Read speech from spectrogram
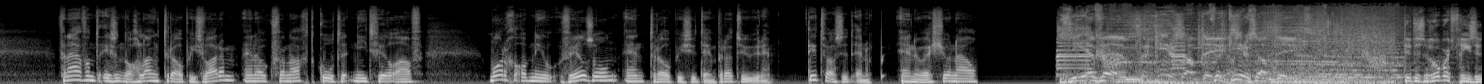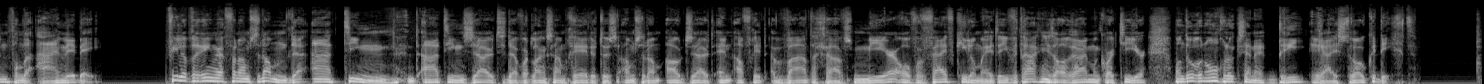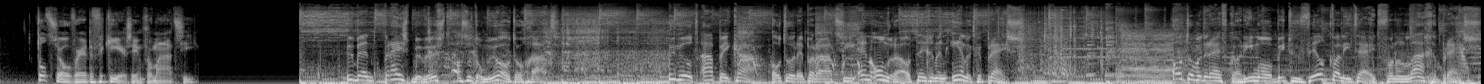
Vanavond is het nog lang tropisch warm en ook vannacht koelt het niet veel af. Morgen opnieuw veel zon en tropische temperaturen. Dit was het NOS Journaal. ZFM. Verkeersupdate. Verkeersupdate. Dit is Robert Vriesen van de ANWB. Viel op de ringweg van Amsterdam, de A10. De A10 Zuid, daar wordt langzaam gereden tussen Amsterdam Oud-Zuid en afrit Watergraafsmeer. Over 5 kilometer. Die vertraging is al ruim een kwartier, want door een ongeluk zijn er drie rijstroken dicht. Tot zover de verkeersinformatie. U bent prijsbewust als het om uw auto gaat. U wilt APK, autoreparatie en onderhoud tegen een eerlijke prijs. Autobedrijf Carimo biedt u veel kwaliteit voor een lage prijs.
